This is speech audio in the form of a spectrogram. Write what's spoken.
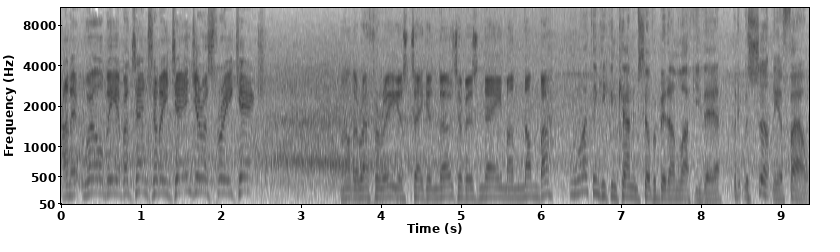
and it will be a potentially dangerous free kick. Well, the referee has taken note of his name and number. Well, I think he can count himself a bit unlucky there, but it was certainly a foul.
